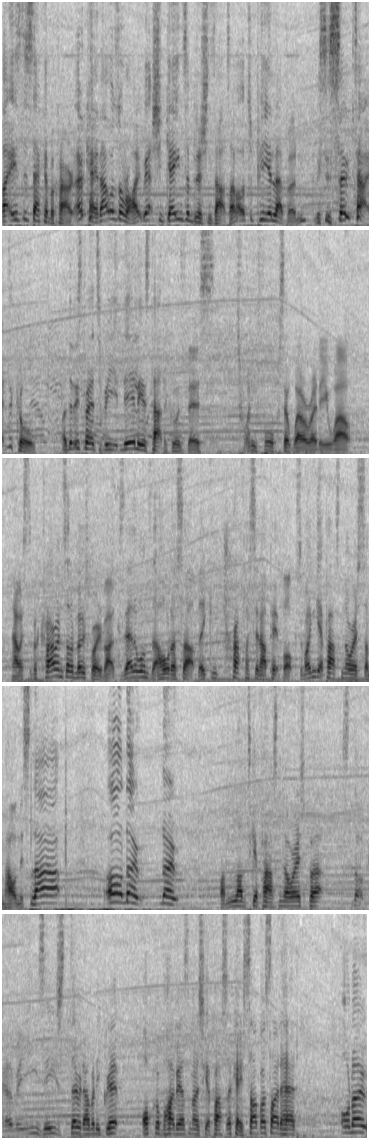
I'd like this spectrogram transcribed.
That is the second McLaren. Okay, that was all right. We actually gained some positions that time. Up to P11. This is so tactical. I didn't expect it to be nearly as tactical as this. 24% wear already. Wow. Now, it's the McLarens that I'm most worried about because they're the ones that hold us up. They can trap us in our pit box. If I can get past Norris somehow on this lap. Oh, no, no. I'd love to get past Norris, but it's not going to be easy. Just don't have any grip. Ocon behind me hasn't managed to get past. Okay, side by side ahead. Oh, no,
